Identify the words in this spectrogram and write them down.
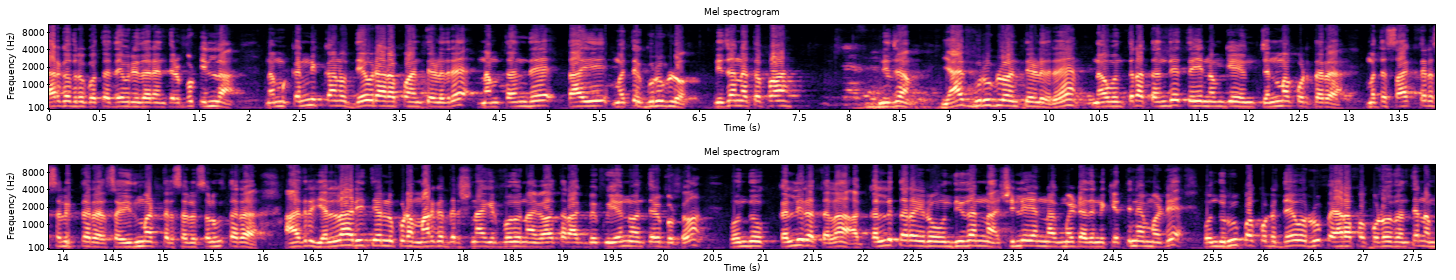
ಯಾರಿಗಾದ್ರೂ ಗೊತ್ತಾ ದೇವ್ರಿದ್ದಾರೆ ಅಂತ ಹೇಳ್ಬಿಟ್ಟು ಇಲ್ಲ. ನಮ್ಮ ಕಣ್ಣಿಗೆ ಕಾಣೋ ದೇವ್ರ ಯಾರಪ್ಪ ಅಂತ ಹೇಳಿದ್ರೆ ನಮ್ಮ ತಂದೆ, ತಾಯಿ ಮತ್ತೆ ಗುರುಗಳು. ನಿಜಾನ ತಪ್ಪ? ನಿಜ. ಯಾಕೆ ಗುರುಗಳು ಅಂತ ಹೇಳಿದ್ರೆ ನಾವ್ ಒಂಥರ ತಂದೆ, ತಾಯಿ ನಮ್ಗೆ ಜನ್ಮ ಕೊಡ್ತಾರ, ಮತ್ತೆ ಸಾಕ್ತಾರ ಸಲುಕ್ತಾರ ಸ ಇದ್ ಮಾಡ್ತಾರ, ಸಲು ಸಲುಕ್ತಾರ ಆದ್ರೆ ಎಲ್ಲಾ ರೀತಿಯಲ್ಲೂ ಕೂಡ ಮಾರ್ಗದರ್ಶನ ಆಗಿರ್ಬೋದು, ನಾವ್ ಯಾವ ತರ ಆಗ್ಬೇಕು, ಏನು ಅಂತ ಹೇಳ್ಬಿಟ್ಟು ಒಂದು ಕಲ್ಲಿರತ್ತಲ್ಲ, ಆ ಕಲ್ಲು ತರ ಇರೋ ಒಂದು ಇದನ್ನ, ಶಿಲೆಯನ್ನಾಗಿ ಮಾಡಿ, ಅದನ್ನ ಕೆತ್ತನೆ ಮಾಡಿ, ಒಂದು ರೂಪ ಕೊಟ್ಟು, ದೇವರ ರೂಪ ಯಾರಪ್ಪ ಕೊಡೋದಂತೆ ನಮ್ಮ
